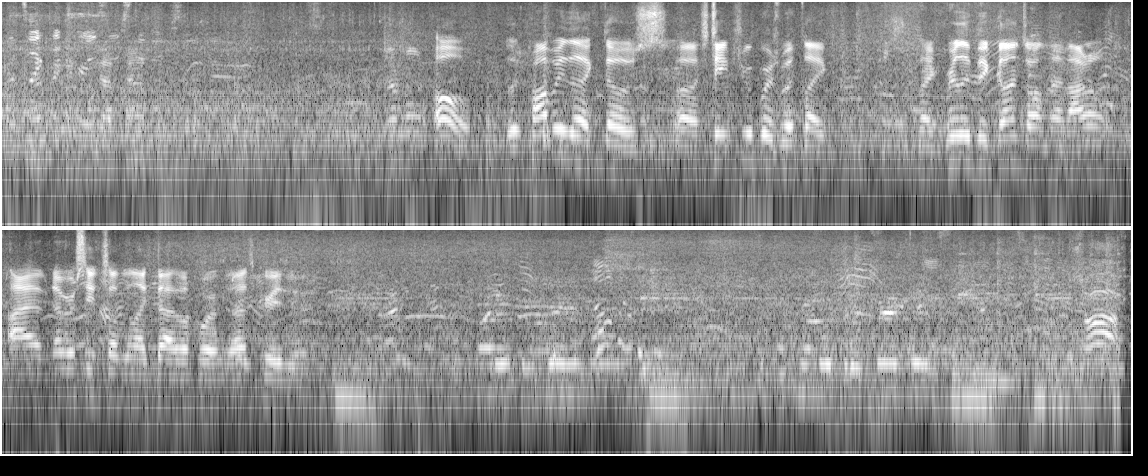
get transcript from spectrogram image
What's like the craziest thing? Oh, probably like those uh, state troopers with like like really big guns on them. I don't. I have never seen something like that before. That's crazy. Soft.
